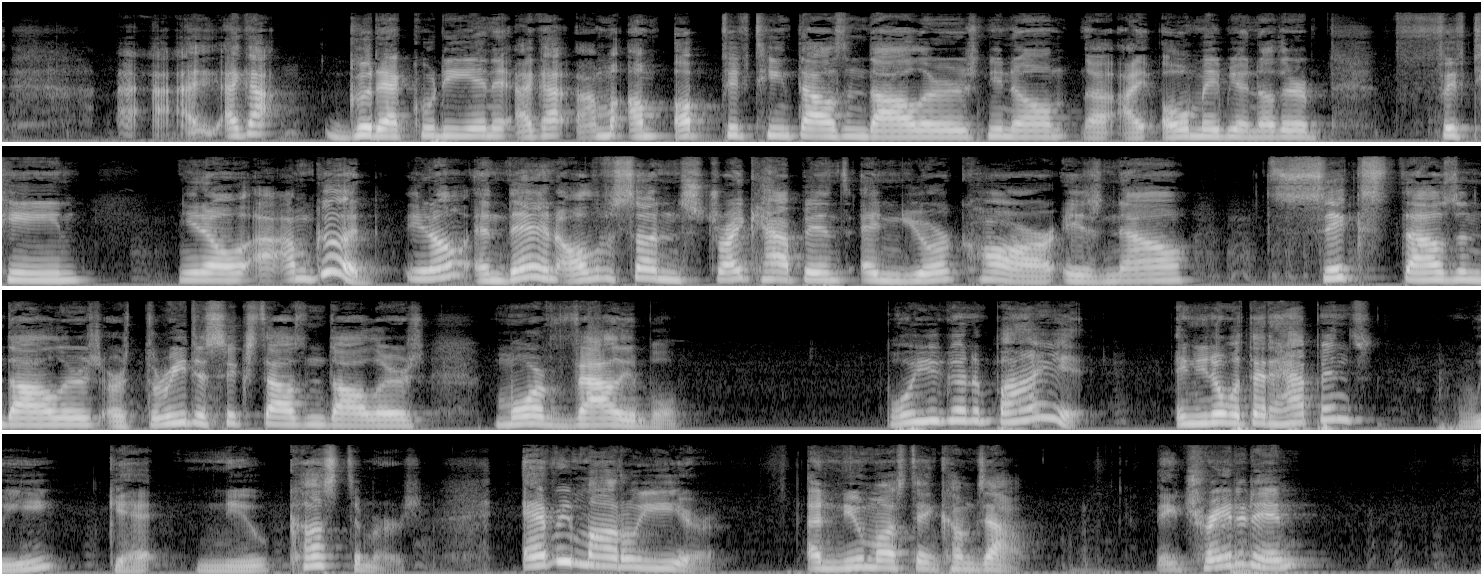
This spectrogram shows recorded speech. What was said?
I, I got good equity in it. I got, I'm, I'm up fifteen thousand dollars. You know, uh, I owe maybe another fifteen. You know, I'm good. You know, and then all of a sudden, strike happens, and your car is now six thousand dollars or three to six thousand dollars more valuable boy, you're going to buy it. And you know what that happens? We get new customers. Every model year, a new Mustang comes out. They trade it in.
